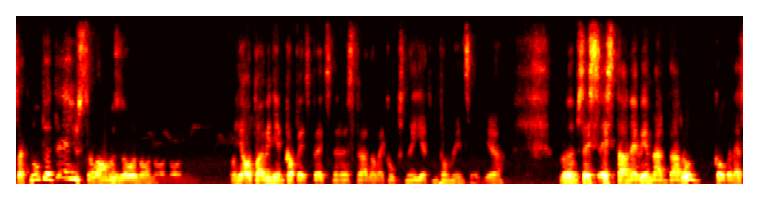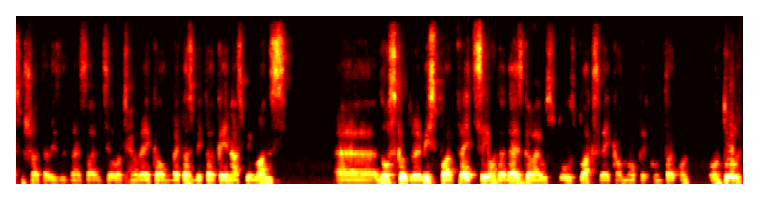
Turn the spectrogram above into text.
Es saku, nu, tad ej uz savu Amazonu un, un, un, un jautā viņiem, kāpēc pēc tam nestrādā vai kaut kas neiet un tam līdzīgi. Ja? Protams, es, es tā nevienmēr daru. Kaut gan esmu šādi izlidinājis arī cilvēks Jā. no veikala, bet tas bija tad, kad ienāca pie manis Uh, noskaidroju vispār preci, un tad aizgāju uz, uz blakus veikalu nopirkt. Un, un, un tur,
